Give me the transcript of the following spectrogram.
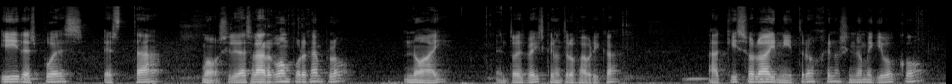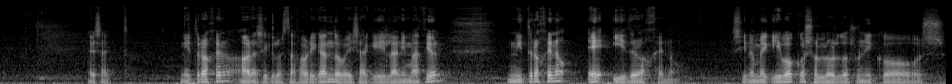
y después está, bueno, si le das al argón, por ejemplo, no hay. Entonces veis que no te lo fabrica. Aquí solo hay nitrógeno, si no me equivoco. Exacto. Nitrógeno, ahora sí que lo está fabricando, veis aquí la animación. Nitrógeno e hidrógeno. Si no me equivoco, son los dos únicos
